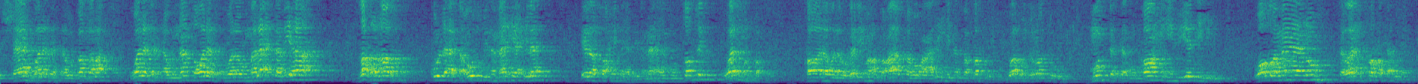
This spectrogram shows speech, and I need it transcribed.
الشاة ولدت أو البقرة ولدت أو الناقة ولدت ولو ملأت بها ظهر الأرض كلها تعود بنمائها إلى إلى صاحبها بنمائها المتصل والمنفصل. قال ولو غرم أضعافه عليه نفقته وأجرته مدة مقامه بيده وضمانه سواء فرط أو لا.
